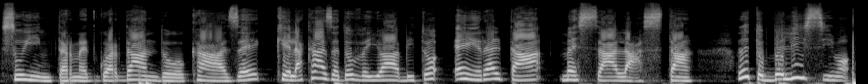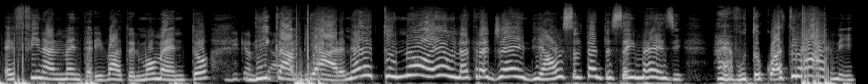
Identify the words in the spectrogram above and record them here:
su internet guardando case che la casa dove io abito è in realtà messa all'asta ho detto bellissimo, è finalmente arrivato il momento di cambiare. di cambiare. Mi ha detto no, è una tragedia, ho soltanto sei mesi, hai avuto quattro anni.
